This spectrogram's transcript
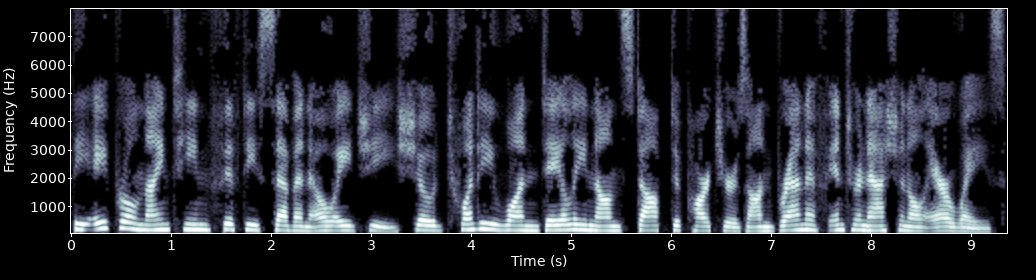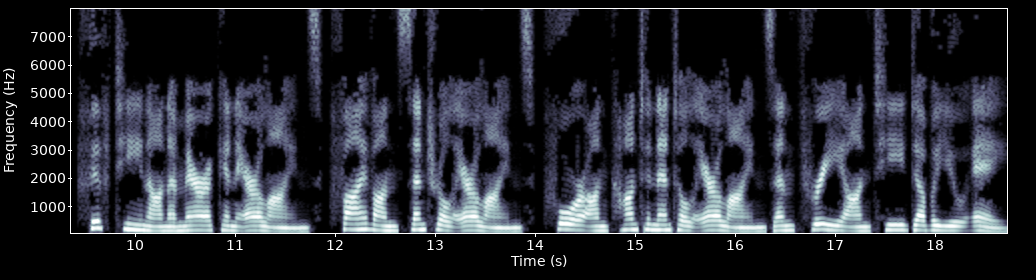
The April 1957 OAG showed 21 daily non-stop departures on Braniff International Airways, 15 on American Airlines, 5 on Central Airlines, 4 on Continental Airlines and 3 on TWA.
